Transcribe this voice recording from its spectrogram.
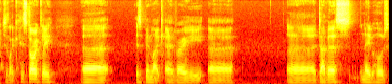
which is like historically, uh, has been like a very uh, uh, diverse neighborhood,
